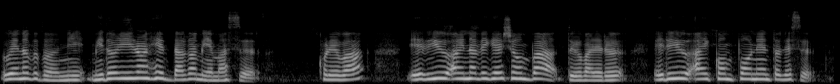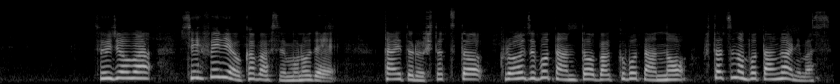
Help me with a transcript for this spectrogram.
上の部分に緑色のヘッダーが見えます。これは LUI ナビゲーションバーと呼ばれる LUI コンポーネントです。通常はシェフエリアをカバーするものでタイトル1つとクローズボタンとバックボタンの2つのボタンがあります。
